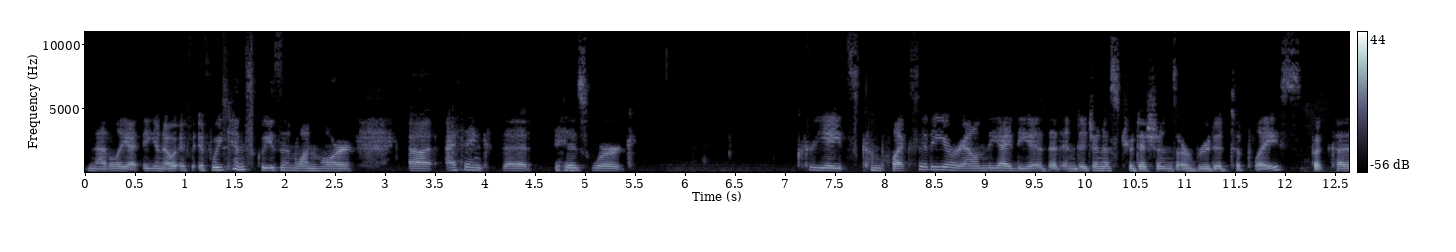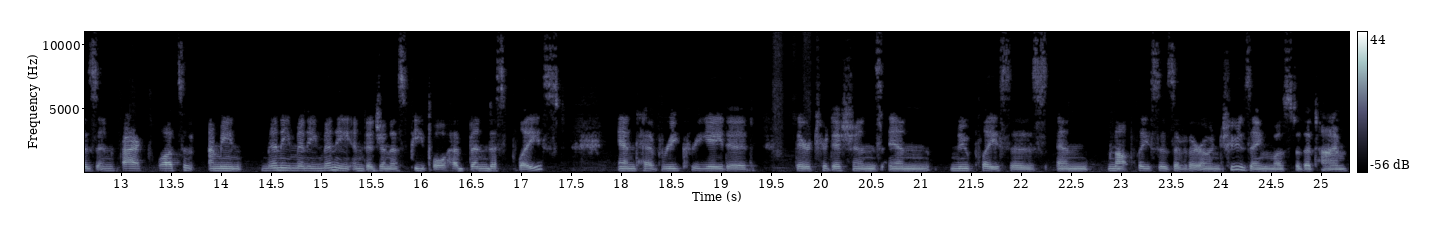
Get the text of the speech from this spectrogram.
"Natalie, you know, if if we can squeeze in one more, uh, I think that his work creates complexity around the idea that indigenous traditions are rooted to place because in fact lots of i mean many many many indigenous people have been displaced and have recreated their traditions in new places and not places of their own choosing most of the time.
